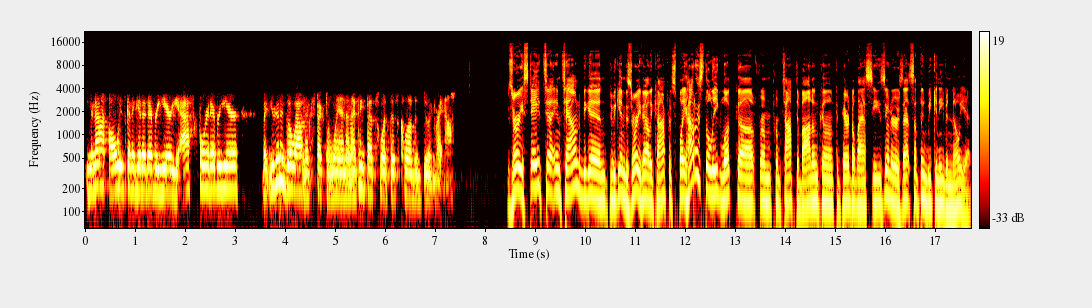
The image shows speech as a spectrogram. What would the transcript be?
you're not always going to get it every year. You ask for it every year, but you're going to go out and expect to win, and I think that's what this club is doing right now. Missouri State uh, in town to begin to begin Missouri Valley Conference play. How does the league look uh, from from top to bottom co- compared to last season, or is that something we can even know yet?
